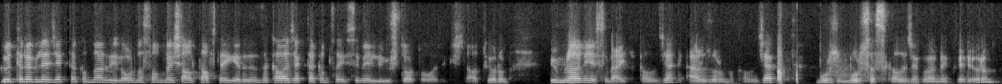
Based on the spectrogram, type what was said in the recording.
götürebilecek takımlar değil. Orada son 5-6 haftaya girdiğinizde kalacak takım sayısı belli. 3-4 olacak işte. Atıyorum Ümraniye'si belki kalacak. Erzurum'u kalacak. Burs Bursa'sı kalacak örnek veriyorum.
